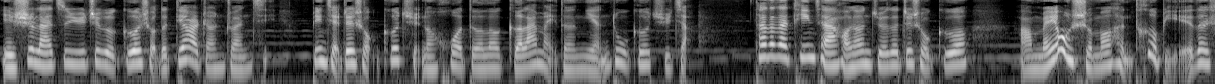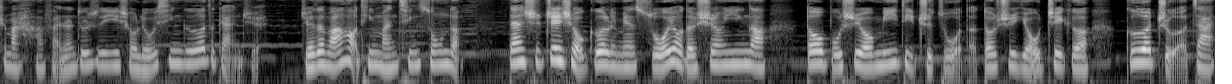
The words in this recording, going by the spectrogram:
也是来自于这个歌手的第二张专辑，并且这首歌曲呢获得了格莱美的年度歌曲奖。大家在听起来好像觉得这首歌啊没有什么很特别的，是吗？反正就是一首流行歌的感觉，觉得蛮好听，蛮轻松的。但是这首歌里面所有的声音呢，都不是由 MIDI 制作的，都是由这个歌者在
